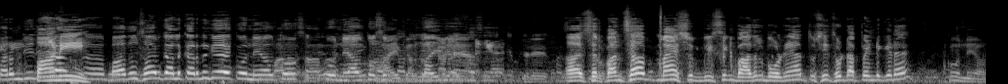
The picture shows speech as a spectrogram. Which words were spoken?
ਪਰਮਜੀਤ ਪਾਣੀ। ਬਾਦਲ ਸਾਹਿਬ ਗੱਲ ਕਰਨਗੇ ਕੋਨੇਵਾਲ ਤੋਂ ਕੋਨੇਵਾਲ ਤੋਂ ਸਰ ਲਾਈਵ ਸਰਪੰਚ ਸਾਹਿਬ ਮੈਂ ਸੁਖਬੀਰ ਸਿੰਘ ਬਾਦਲ ਬੋਲ ਰਿਹਾ ਤੁਸੀਂ ਤੁਹਾਡਾ ਪਿੰਡ ਕਿਹੜਾ ਹੈ? ਕੋਨੇਵਾਲ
